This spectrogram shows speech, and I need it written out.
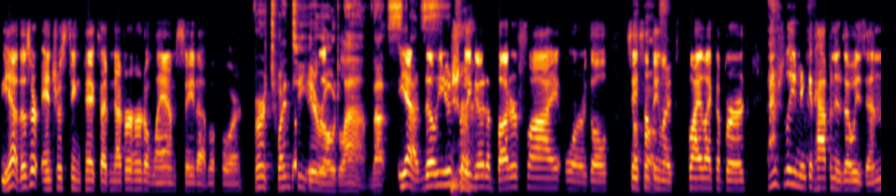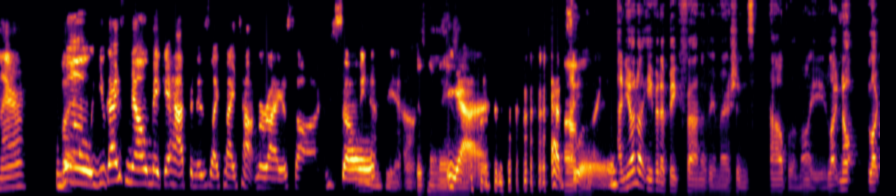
Yeah, those are interesting picks. I've never heard a lamb say that before. For a 20 year old lamb, that's. Yeah, that's- they'll usually go to butterfly or they'll say something like fly like a bird. Usually make it happen is always in there. But- Whoa, you guys know "Make It Happen" is like my top Mariah song. So I mean, yeah. It's yeah, um, absolutely. And you're not even a big fan of Emotions album, are you? Like, not like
